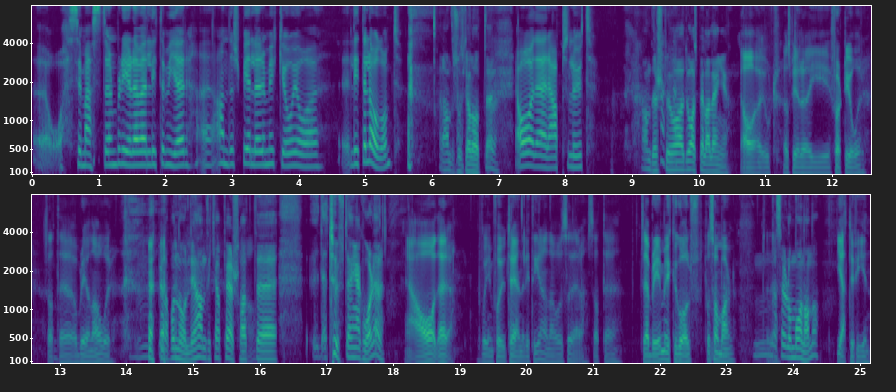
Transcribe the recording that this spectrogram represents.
Ja, semestern blir det väl lite mer. Eh, Anders spelar mycket och jag eh, lite lagomt. Är det Anders som ska upp där? Ja, det är det absolut. Anders, du har, du har spelat länge. Ja, jag har gjort. Jag spelade i 40 år. Så att det har blivit några år. Spelar på noll i handikapp här så att eh, det är tufft att hänga kvar där. Ja, det är det. Vi får, får ju träna lite grann och sådär. Så att det, så det blir mycket golf på sommaren. Mm, vad säger du om banan då? Jättefin.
